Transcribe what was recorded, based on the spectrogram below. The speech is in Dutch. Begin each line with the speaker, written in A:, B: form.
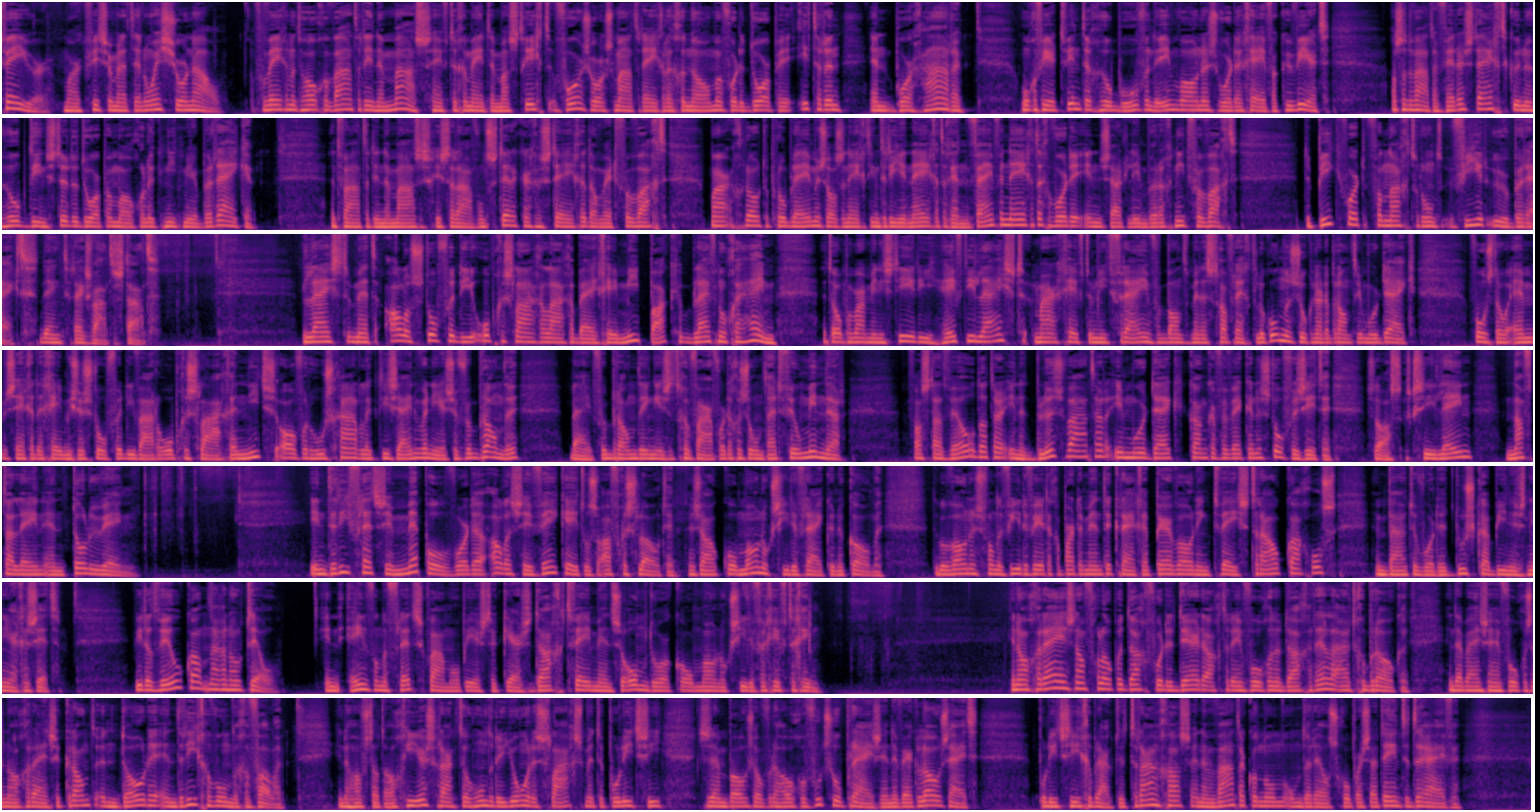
A: Twee uur, Mark Visser met het NOS-journaal. Vanwege het hoge water in de Maas heeft de gemeente Maastricht voorzorgsmaatregelen genomen voor de dorpen Itteren en Borgharen. Ongeveer 20 hulpbehoevende inwoners worden geëvacueerd. Als het water verder stijgt kunnen hulpdiensten de dorpen mogelijk niet meer bereiken. Het water in de Maas is gisteravond sterker gestegen dan werd verwacht. Maar grote problemen zoals in 1993 en 1995 worden in Zuid-Limburg niet verwacht. De piek wordt vannacht rond 4 uur bereikt, denkt Rijkswaterstaat. De lijst met alle stoffen die opgeslagen lagen bij Chemiepak blijft nog geheim. Het Openbaar Ministerie heeft die lijst, maar geeft hem niet vrij... in verband met het strafrechtelijk onderzoek naar de brand in Moerdijk. Volgens de OM zeggen de chemische stoffen die waren opgeslagen... niets over hoe schadelijk die zijn wanneer ze verbranden. Bij verbranding is het gevaar voor de gezondheid veel minder. Vast staat wel dat er in het bluswater in Moerdijk kankerverwekkende stoffen zitten, zoals xyleen, naftaleen en tolueen. In drie flats in Meppel worden alle cv-ketels afgesloten. Er zou koolmonoxide vrij kunnen komen. De bewoners van de 44 appartementen krijgen per woning twee straalkachels... en buiten worden douchecabines neergezet. Wie dat wil, kan naar een hotel. In een van de flats kwamen op eerste kerstdag twee mensen om door koolmonoxidevergiftiging. In Algerije is de afgelopen dag voor de derde achtereenvolgende dag rellen uitgebroken. En daarbij zijn volgens een Algerijnse krant een dode en drie gewonden gevallen. In de hoofdstad Algiers raakten honderden jongeren slaags met de politie. Ze zijn boos over de hoge voedselprijzen en de werkloosheid. De politie gebruikte traangas en een waterkanon om de railschoppers uiteen te drijven.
